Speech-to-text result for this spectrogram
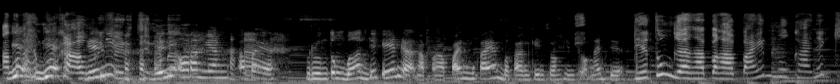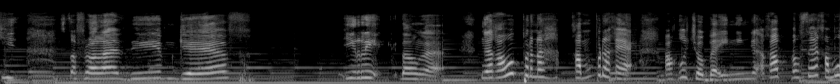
Apa dia dia dia virgin dia banget? orang yang apa ya beruntung banget dia kayaknya nggak ngapa-ngapain mukanya bakalan kinclong-kinclong aja dia tuh nggak ngapa-ngapain mukanya ki Astagfirullahaladzim Gev iri tau nggak nggak kamu pernah kamu pernah kayak aku coba ini nggak kamu maksudnya kamu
